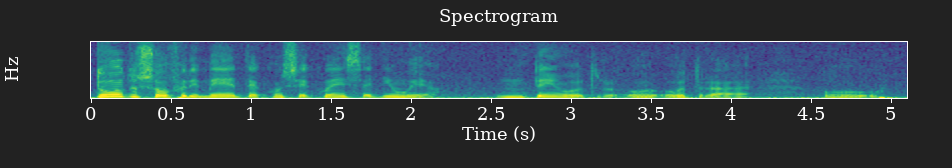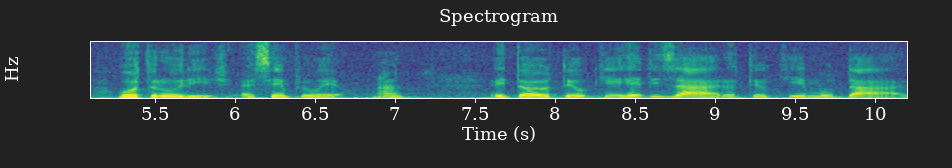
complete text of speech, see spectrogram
Todo sofrimento é consequência de um erro não tem outro, outra, outra origem. É sempre um erro. Né? Então eu tenho que revisar, eu tenho que mudar.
